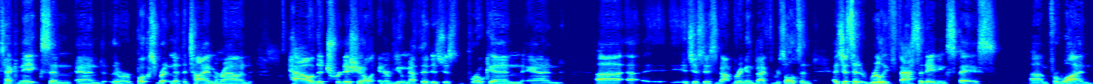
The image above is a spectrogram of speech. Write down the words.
techniques and and there were books written at the time around how the traditional interview method is just broken and uh, uh, it's just it's not bringing back the results and it's just a really fascinating space um, for one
